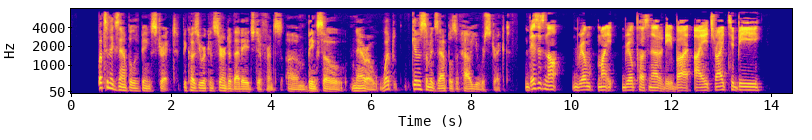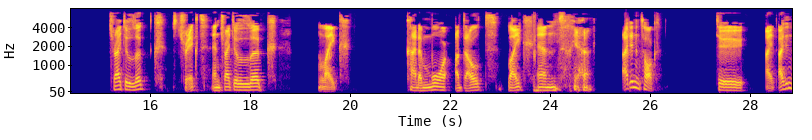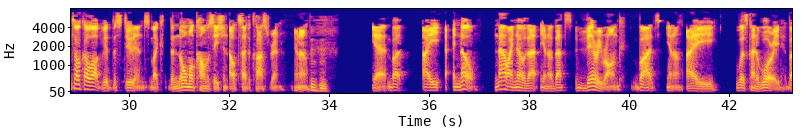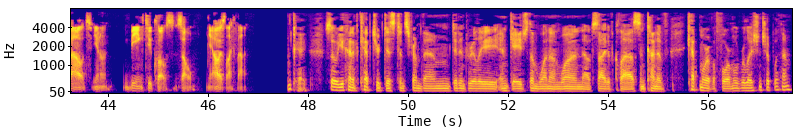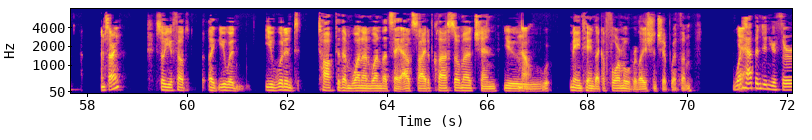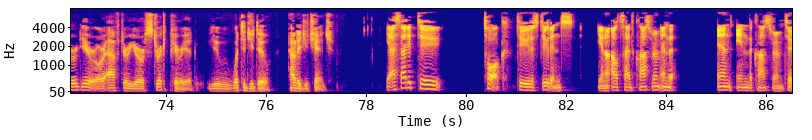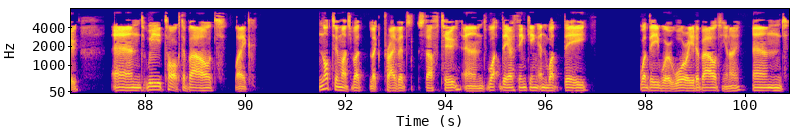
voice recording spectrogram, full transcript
What's an example of being strict because you were concerned of that age difference um, being so narrow? What give us some examples of how you were strict? This is not real my real personality, but I try to be try to look strict and try to look like kind of more adult like and yeah. I didn't talk to I, I didn't talk a lot with the students, like the normal conversation outside the classroom, you know. Mm-hmm. Yeah, but I I know now I know that you know that's very wrong. But you know I was kind of worried about you know being too close. So yeah, I was like that. Okay. So you kind of kept your distance from them, didn't really engage them one on one outside of class, and kind of kept more of a formal relationship with them? I'm sorry. So you felt like you would you wouldn't talk to them one on one, let's say outside of class so much, and you No. maintained like a formal relationship with them. What Yeah. happened in your third year or after your strict period? You what did you do? How did you change? Yeah, I started to talk to the students, you know, outside the classroom and the, and in the classroom too. And we talked about like not too much, but like private stuff too, and what they are thinking and what they what they were worried about, you know. And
